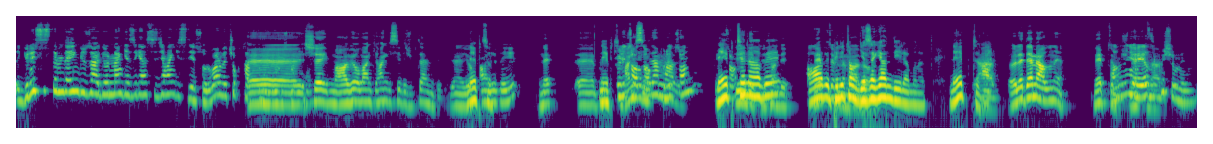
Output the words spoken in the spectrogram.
e, Güneş sisteminde en güzel görünen gezegen sizce hangisi diye soru var ve çok tatlı. Ee, şey mavi olan ki hangisiydi Jüpiter miydi? Yani yok. Neptün. Hayır değil. Ne? E, Neptün. Plüton da. mavi? Plüton. Neptün Değil, değil, abi. Plüton değil. Abi Neptün mavi gezegen değil amına. Neptün. Ya, öyle deme alınıyor. Neptünmüş. Anlıyor Neptün yazık kuşum benim.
